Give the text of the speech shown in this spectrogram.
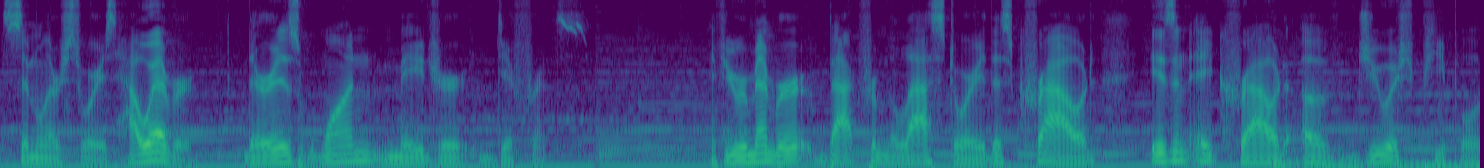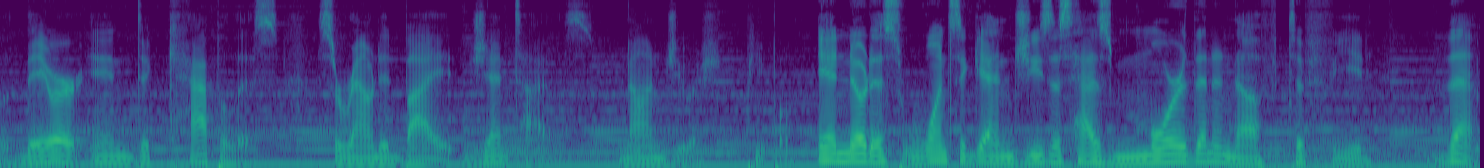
similar stories. However, there is one major difference. If you remember back from the last story, this crowd isn't a crowd of Jewish people. They are in Decapolis, surrounded by Gentiles, non Jewish people. And notice once again, Jesus has more than enough to feed them.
